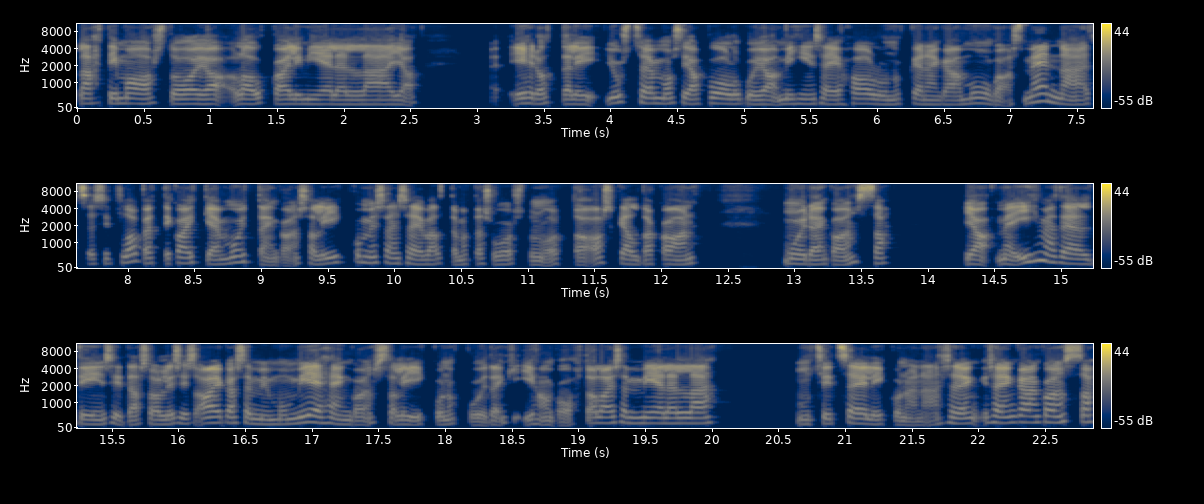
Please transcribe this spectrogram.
lähti maastoon ja laukkaili mielellään ja ehdotteli just semmoisia polkuja, mihin se ei halunnut kenenkään muun kanssa mennä, että se sitten lopetti kaikkien muiden kanssa liikkumisen, se ei välttämättä suostunut ottaa askeltakaan muiden kanssa. Ja me ihmeteltiin sitä, se oli siis aikaisemmin mun miehen kanssa liikkunut kuitenkin ihan kohtalaisen mielellään, mutta sitten se ei liikkunut enää sen, senkään kanssa.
